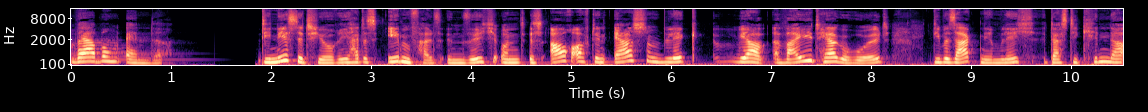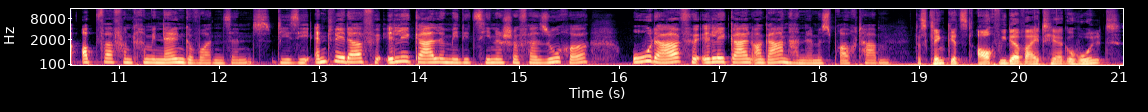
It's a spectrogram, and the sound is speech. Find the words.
Werbung Ende. Die nächste Theorie hat es ebenfalls in sich und ist auch auf den ersten Blick ja weit hergeholt. Die besagt nämlich, dass die Kinder Opfer von Kriminellen geworden sind, die sie entweder für illegale medizinische Versuche oder für illegalen Organhandel missbraucht haben. Das klingt jetzt auch wieder weit hergeholt,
